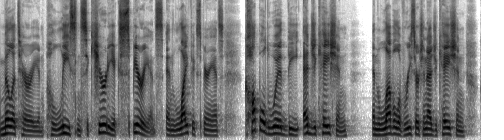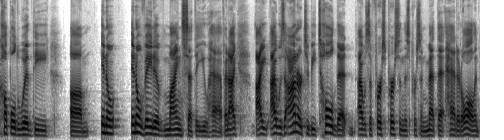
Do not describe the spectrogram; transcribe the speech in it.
military and police and security experience and life experience coupled with the education and level of research and education coupled with the um, inno- innovative mindset that you have and I, I i was honored to be told that i was the first person this person met that had it all and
